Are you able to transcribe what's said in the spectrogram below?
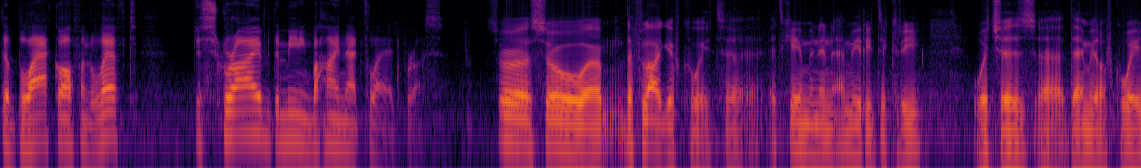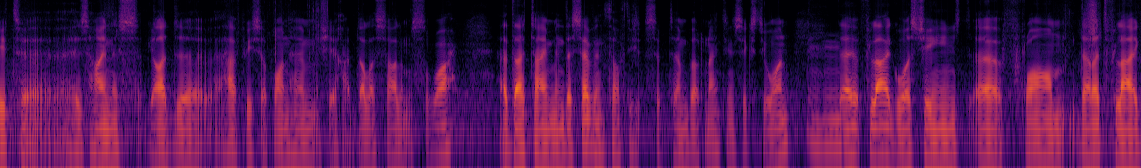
the black off on the left. Describe the meaning behind that flag for us. So, so um, the flag of Kuwait, uh, it came in an Emiri decree, which is uh, the Emir of Kuwait, uh, His Highness, God uh, have peace upon him, Sheikh Abdullah Salim al-Sabah, at that time in the 7th of the September 1961. The flag was changed uh, from the red flag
